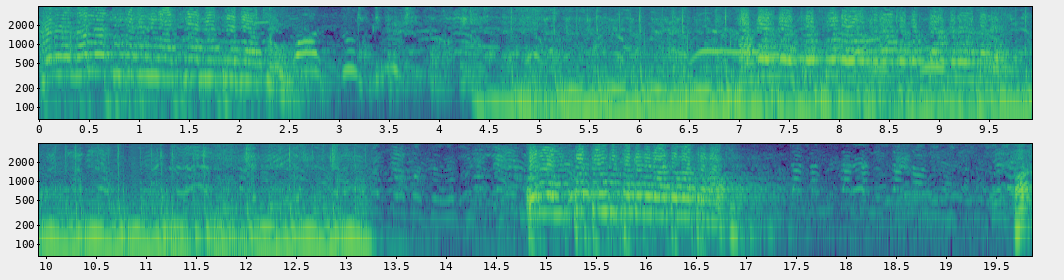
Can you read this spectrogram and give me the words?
ಕೊನೆಯ ನಲವತ್ತು ಸೆಕೆಂಡ್ ಮಾತ್ರ ಮಾತ್ರ ಬಾಕಿ ಹಾಗಾಗಿ ಸಂಪೂರ್ಣವಾಗಿ ರಾಮಭಕ್ತ ಆಂಜನೇಯ ಕಡೆ ಕೊನೆಯ ಇಪ್ಪತ್ತೈದು ಸೆಕೆಂಡಿನ ಆಟ ಮಾತ್ರ ಬಾಕಿ ಆಟ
